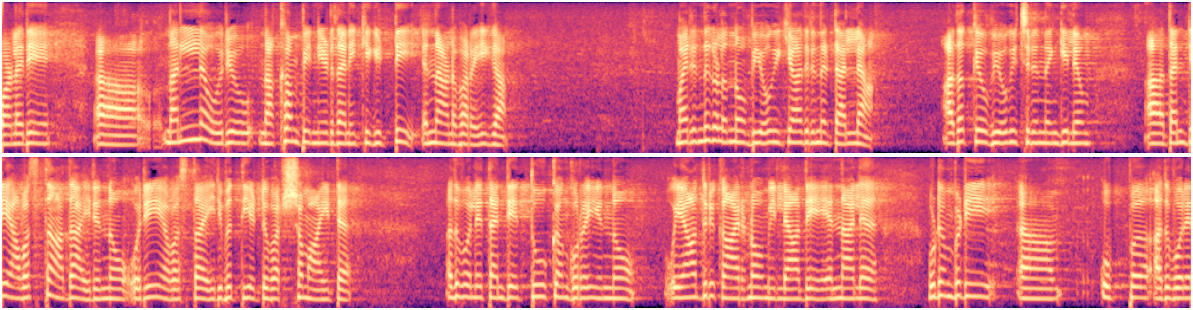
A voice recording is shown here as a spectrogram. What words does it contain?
വളരെ നല്ല ഒരു നഖം പിന്നീട് തനിക്ക് കിട്ടി എന്നാണ് പറയുക. മരുന്നുകളൊന്നും ഉപയോഗിക്കാതിരുന്നിട്ടല്ല. അതൊക്കെ ഉപയോഗിച്ചിരുന്നെങ്കിലും തന്റെ അവസ്ഥ അതായിരുന്നു. ഒരേ അവസ്ഥ ഇരുപത്തിയെട്ട് വർഷമായിട്ട്. അതുപോലെ തന്റെ തൂക്കം കുറയുന്നു. യാതൊരു കാരണവുമില്ലാതെ. എന്നാൽ ഉടമ്പടി ഉപ്പ് അതുപോലെ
